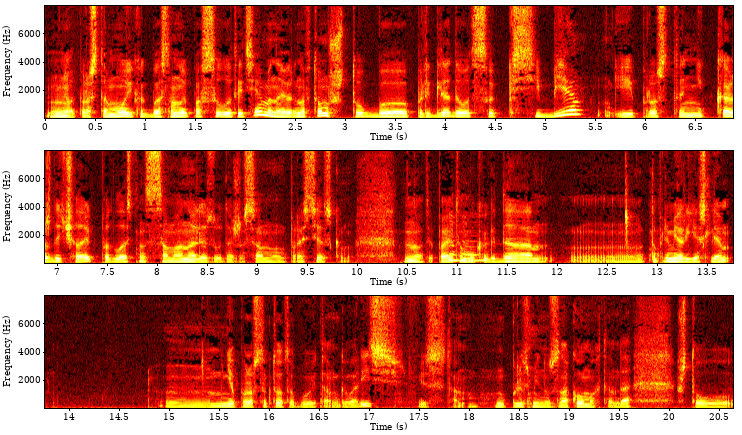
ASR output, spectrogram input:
Вот. Просто мой как бы основной посыл этой темы, наверное, в том, чтобы приглядываться к себе, и просто не каждый человек подвластен самоанализу, даже самому простецкому. Вот. И поэтому, угу. когда, например, если мне просто кто-то будет там говорить из там ну, плюс-минус знакомых там, да, что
